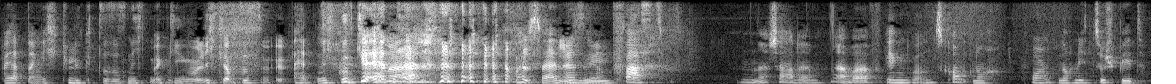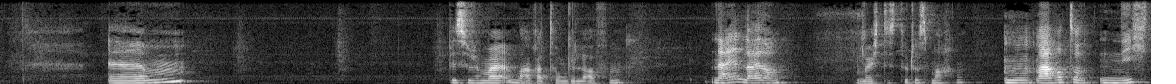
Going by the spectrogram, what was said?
wir hatten eigentlich Glück, dass es nicht mehr ging, weil ich glaube, das hätte nicht gut geendet. Wahrscheinlich also, nicht. Fast. Na, schade. Aber irgendwann. Es kommt noch. Voll. Noch nicht zu spät. Ähm, bist du schon mal einen Marathon gelaufen? Nein, leider. Möchtest du das machen? Mm, Marathon nicht,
